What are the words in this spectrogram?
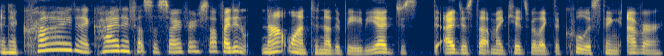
and I cried and I cried and I felt so sorry for myself. I didn't not want another baby. I just I just thought my kids were like the coolest thing ever,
